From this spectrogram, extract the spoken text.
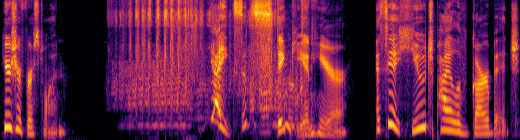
Here's your first one. Yikes, it's stinky in here. I see a huge pile of garbage.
